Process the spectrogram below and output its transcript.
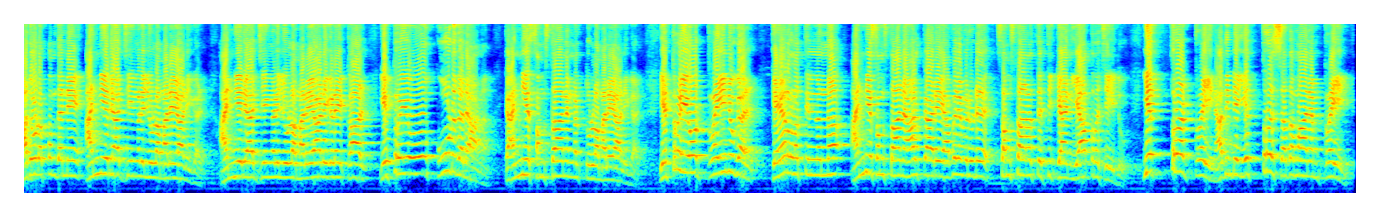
അതോടൊപ്പം തന്നെ അന്യരാജ്യങ്ങളിലുള്ള മലയാളികൾ. അന്യരാജ്യങ്ങളിലുള്ള മലയാളികളെക്കാൾ എത്രയോ കൂടുതലാണ് അന്യ സംസ്ഥാനങ്ങൾക്കുള്ള മലയാളികൾ. എത്രയോ ട്രെയിനുകൾ കേരളത്തിൽ നിന്ന് അന്യ സംസ്ഥാന ആൾക്കാരെ അവരവരുടെ സംസ്ഥാനത്തെത്തിക്കാൻ യാത്ര ചെയ്തു. എത്ര ട്രെയിൻ അതിന്റെ എത്ര ശതമാനം ട്രെയിൻ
